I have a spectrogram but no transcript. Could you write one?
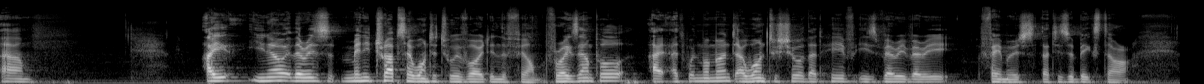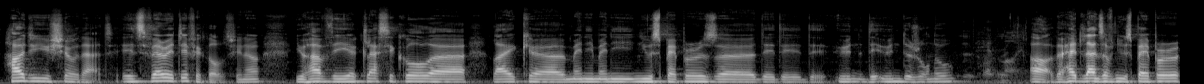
Um, I, you know, there is many traps I wanted to avoid in the film. For example, I, at one moment I want to show that Yves is very, very famous, that is a big star. How do you show that? It's very difficult, you know. You have the uh, classical, uh, like uh, many, many newspapers, uh, the, the, the une, des unes de journaux. Ah, the headlines of newspaper.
